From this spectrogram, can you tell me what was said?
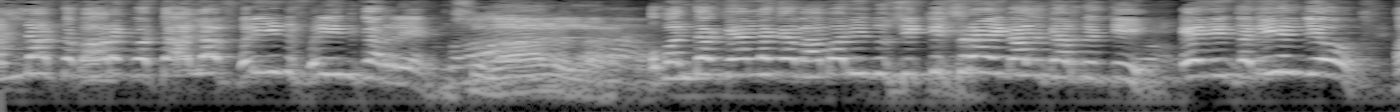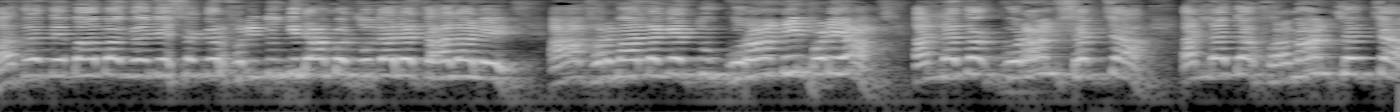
اللہ تبارک و تعالیٰ فرید فرید کر رہے ہیں۔ سبحان اللہ۔ وہ بندہ کہنے لگا بابا جی تسی کس طرح یہ گل کر دیتی؟ اے دی دلیل دیو۔ حضرت بابا گنج شکر فرید الدین رحمت اللہ علیہ تعالیٰ نے آپ فرما لگے تو قرآن نہیں پڑھیا؟ اللہ دا قرآن سچا اللہ دا فرمان سچا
